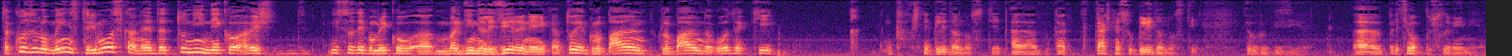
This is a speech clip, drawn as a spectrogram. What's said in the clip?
tako zelo mainstreamovska, ne, da to ni neko, a veš, niso zdaj bom rekel, uh, marginalizirane nekaj. To je globalen, globalen dogodek, ki kakšne gledanosti, a, a, kak, kakšne so gledanosti Eurovizije, uh, recimo po Sloveniji.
